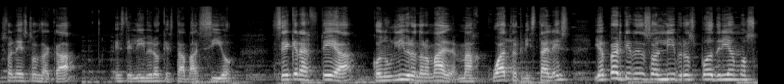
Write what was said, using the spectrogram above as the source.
son estos de acá. Este libro que está vacío. Se craftea con un libro normal más cuatro cristales. Y a partir de esos libros podríamos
